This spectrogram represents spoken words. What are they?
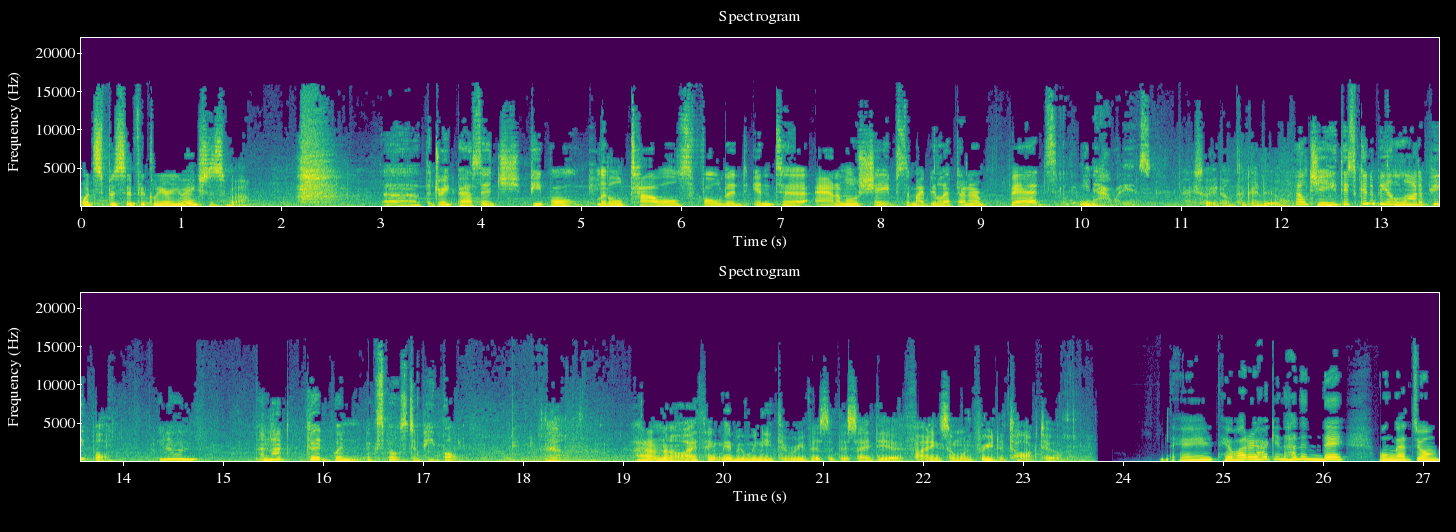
What specifically are you anxious about? Uh, the Drake Passage, people, little towels folded into animal shapes that might be left on our beds. You know how it is. Actually, I don't think I do. LG, there's going to be a lot of people. You know, I'm not good when exposed to people. No. I don't know. I think maybe we need to revisit this idea of finding someone for you to talk to. 네, 대화를 하긴 하는데 뭔가 좀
